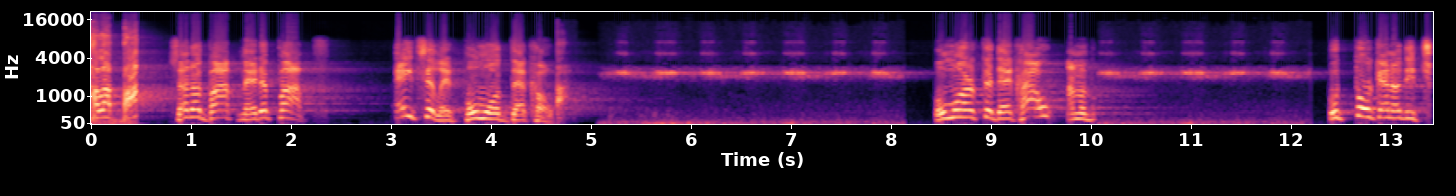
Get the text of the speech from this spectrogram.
শালা বাপ। সারা বাপ না এটা পাপ। এই ছেলের হোমওয়ার্ক দেখো হোমওয়ার্কটা দেখাও আমার উত্তর কেন দিচ্ছ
